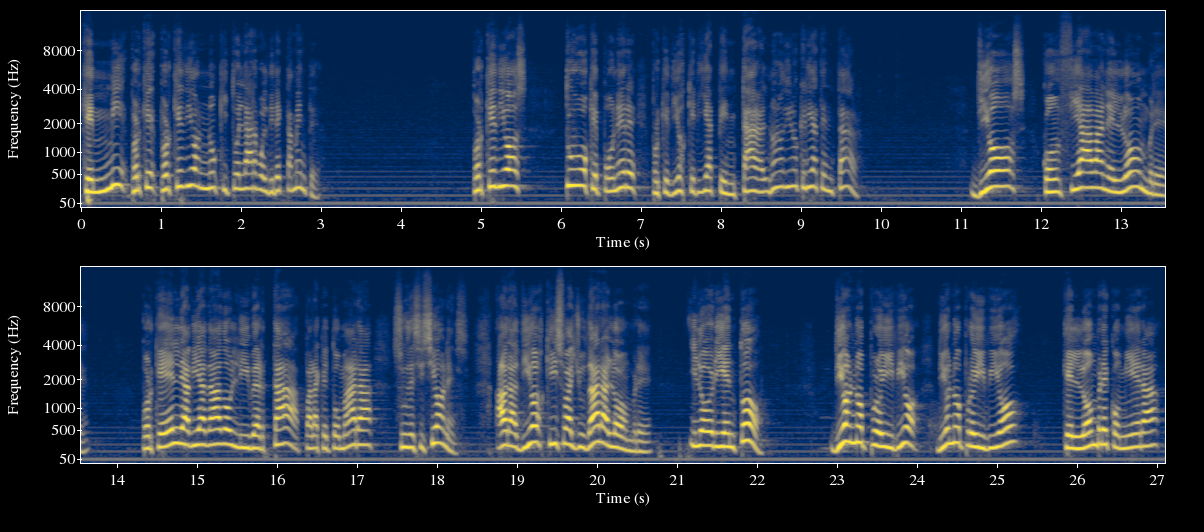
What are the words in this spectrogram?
que mi, ¿por, qué, ¿por qué Dios no quitó el árbol directamente? ¿Por qué Dios tuvo que poner? Porque Dios quería tentar. No, no, Dios no quería tentar. Dios confiaba en el hombre porque Él le había dado libertad para que tomara sus decisiones. Ahora Dios quiso ayudar al hombre y lo orientó. Dios no prohibió, Dios no prohibió que el hombre comiera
